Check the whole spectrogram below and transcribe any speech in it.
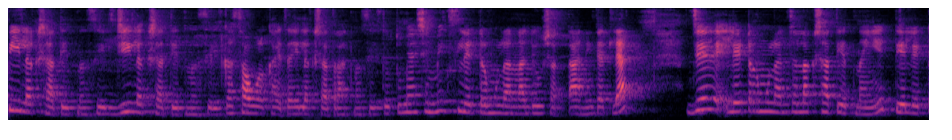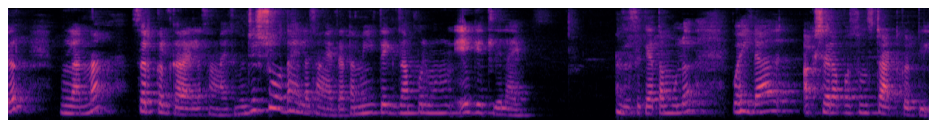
पी लक्षात येत नसेल जी लक्षात येत नसेल कसा ओळखायचा हे लक्षात राहत नसेल तर तुम्ही असे मिक्स लेटर मुलांना देऊ शकता आणि त्यातल्या जे लेटर मुलांच्या लक्षात येत नाही आहे ते लेटर मुलांना सर्कल करायला सांगायचं म्हणजे शोधायला सांगायचं. आता मी इथे एक्झाम्पल म्हणून ए घेतलेला आहे. जसं की आता मुलं पहिल्या अक्षरापासून स्टार्ट करतील.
